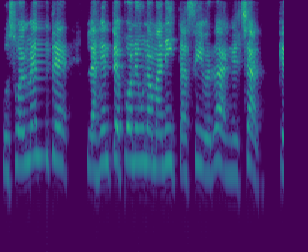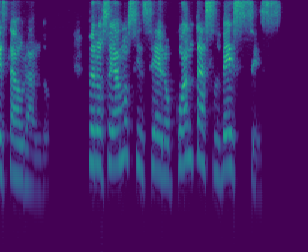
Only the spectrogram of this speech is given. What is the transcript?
Usualmente la gente pone una manita así, ¿verdad? En el chat que está orando. Pero seamos sinceros, ¿cuántas veces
